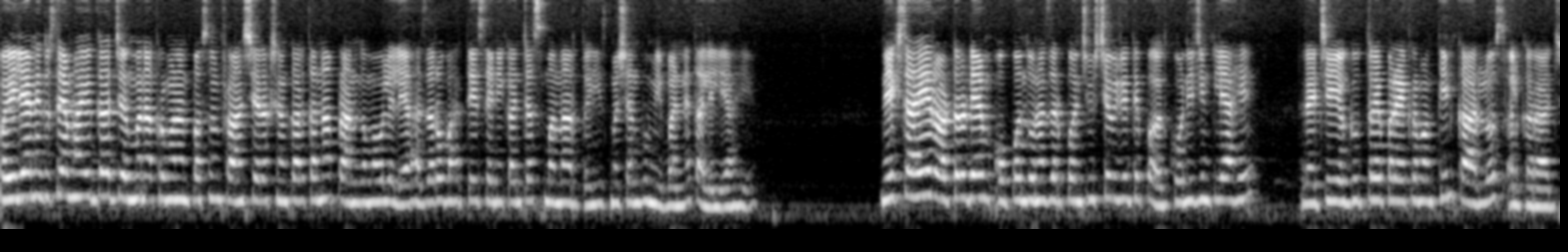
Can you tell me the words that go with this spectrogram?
पहिल्या आणि दुसऱ्या महायुद्धात जर्मन आक्रमणांपासून फ्रान्सचे रक्षण करताना प्राण गमावलेल्या हजारो भारतीय सैनिकांच्या स्मरणार्थ ही स्मशानभूमी बांधण्यात आलेली आहे. नेक्स्ट आहे रॉटरडॅम ओपन दोन हजार पंचवीसचे विजेतेपद कोणी जिंकले आहे? तर याचे योग्य उत्तर आहे पर्याय क्रमांक तीन कार्लोस अल्कराज.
